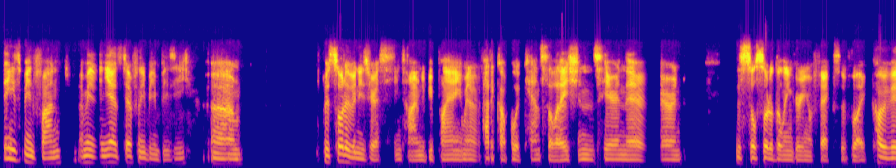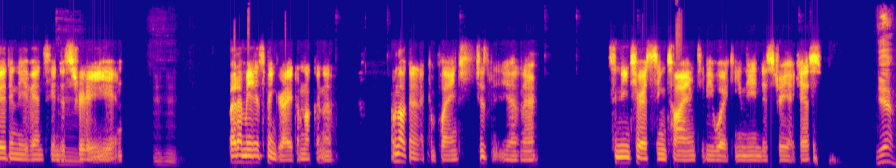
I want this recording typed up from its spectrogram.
I think it's been fun. I mean, yeah, it's definitely been busy. Um, but it's sort of an interesting time to be playing. I mean, I've had a couple of cancellations here and there, and there's still sort of the lingering effects of like COVID in the events industry. And hmm but I mean, it's been great. I'm not gonna, I'm not gonna complain. It's just you know, it's an interesting time to be working in the industry, I guess. Yeah,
